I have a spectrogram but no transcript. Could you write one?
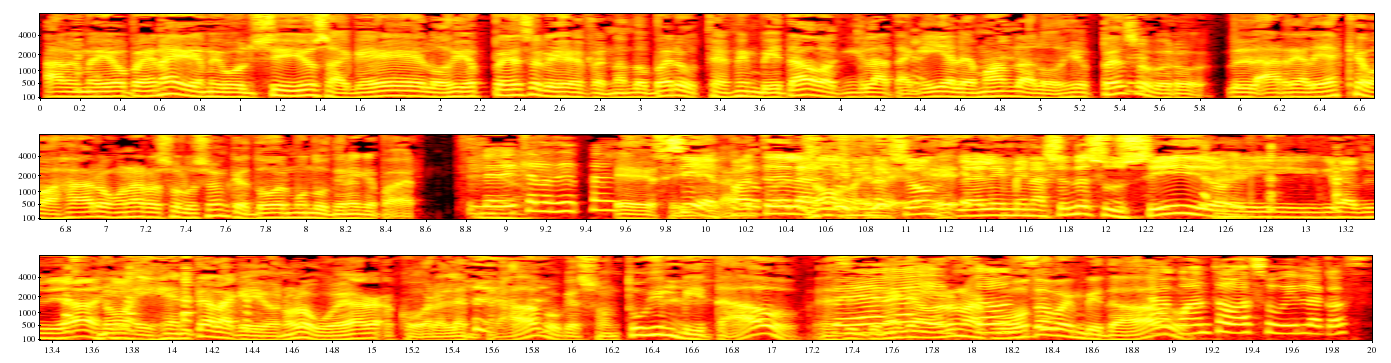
A mí me dio pena y de mi bolsillo saqué los 10 pesos y le dije, Fernando Pérez, usted es mi invitado, aquí la taquilla le manda los 10 pesos, pero la realidad es que bajaron una resolución que todo el mundo tiene que pagar. ¿Le diste los 10 pesos? Eh, Sí, es claro. parte de la No, eliminación, eh, eh, la eliminación de subsidios y gratuidades. No, hay gente a la que yo no le voy a cobrar la entrada porque son tus invitados. Es decir, Ven tiene que haber una entonces, cuota para ¿A invitados. cuánto va a subir la cosa?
